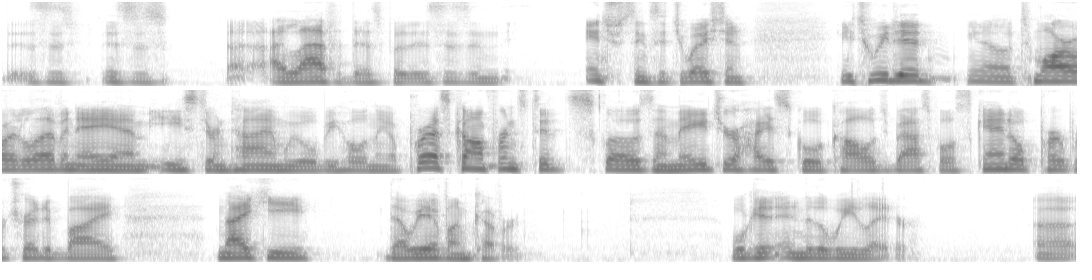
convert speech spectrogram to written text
this is this is I laugh at this, but this is an interesting situation. He tweeted, you know, tomorrow at 11 a.m. Eastern Time, we will be holding a press conference to disclose a major high school college basketball scandal perpetrated by Nike that we have uncovered. We'll get into the we later. Uh,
